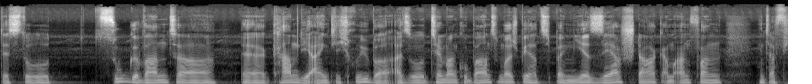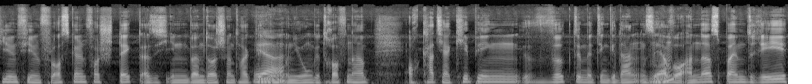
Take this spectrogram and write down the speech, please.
desto zugewandter äh, kamen die eigentlich rüber. Also Tilman Kuban zum Beispiel hat sich bei mir sehr stark am Anfang hinter vielen, vielen Floskeln versteckt, als ich ihn beim Deutschlandtag der ja. Jungen Union getroffen habe. Auch Katja Kipping wirkte mit den Gedanken sehr mhm. woanders beim Dreh.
